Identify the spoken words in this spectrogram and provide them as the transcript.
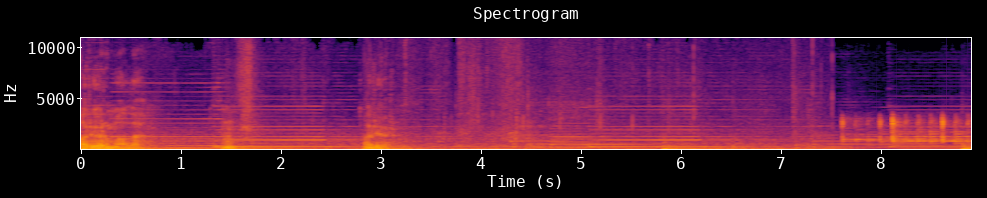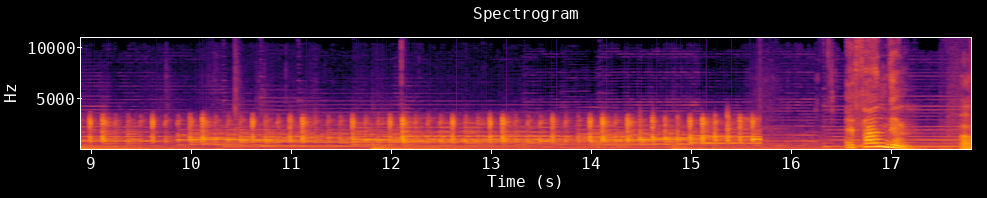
Arıyorum valla. Arıyorum. Efendim, Aa,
